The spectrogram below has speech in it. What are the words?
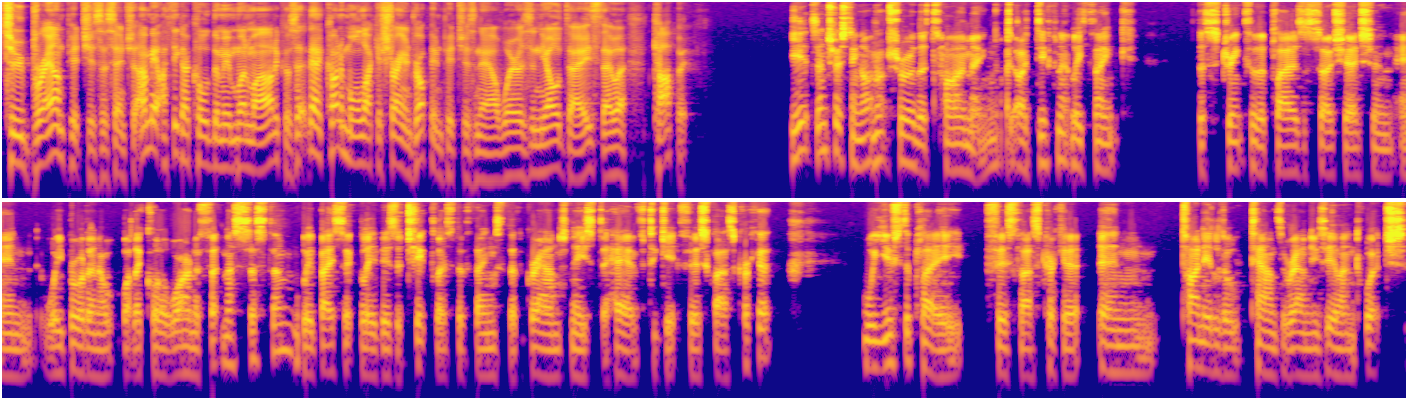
to brown pitches essentially. I mean, I think I called them in one of my articles. They're kind of more like Australian drop in pitches now, whereas in the old days they were carpet. Yeah, it's interesting. I'm not sure of the timing. I definitely think the strength of the Players Association, and we brought in a, what they call a warrant of fitness system, where basically there's a checklist of things that the ground needs to have to get first class cricket. We used to play first class cricket in tiny little towns around New Zealand, which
